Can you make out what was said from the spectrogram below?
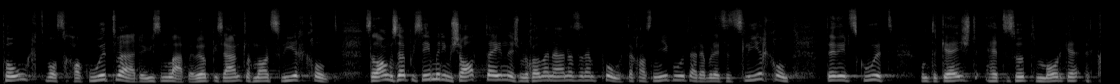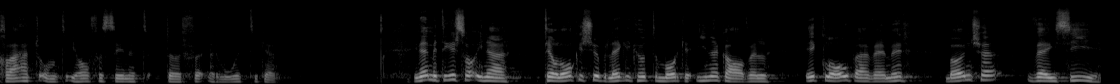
Punkt, was gut werden kann in unserem Leben, wenn etwas endlich mal ins Licht kommt. Solange es etwas immer im Schatten ist, wir kommen auch zu dem Punkt, dann kann es nie gut werden. Aber wenn es ins Licht kommt, dann wird es gut. Und der Geist hat es heute Morgen erklärt und ich hoffe, Sie nicht dürfen ermutigen. Ich werde mit dir so in eine theologische Überlegung heute Morgen hineingehen, weil ich glaube, wenn wir Menschen sein wollen,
